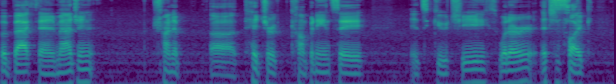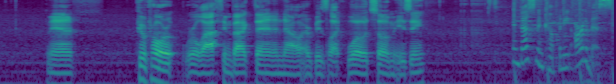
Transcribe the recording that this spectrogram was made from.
but back then, imagine trying to uh, pitch your company and say it's Gucci, whatever. It's just like, man, people probably were laughing back then, and now everybody's like, whoa, it's so amazing investment company Artemis.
